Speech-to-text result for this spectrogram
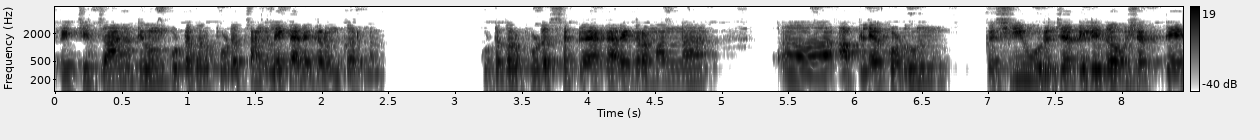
तर याची जाण ठेवून कुठं तर पुढं चांगले कार्यक्रम करणं. कुठं तर पुढं सगळ्या कार्यक्रमांना आपल्याकडून कशी ऊर्जा दिली जाऊ शकते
